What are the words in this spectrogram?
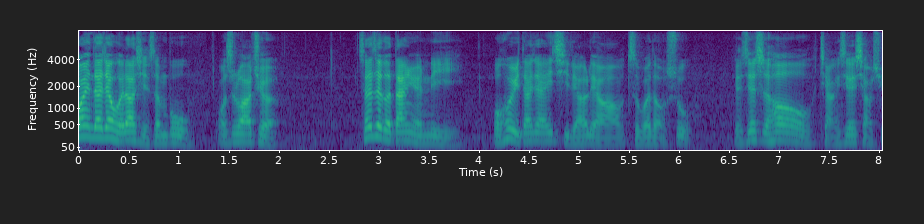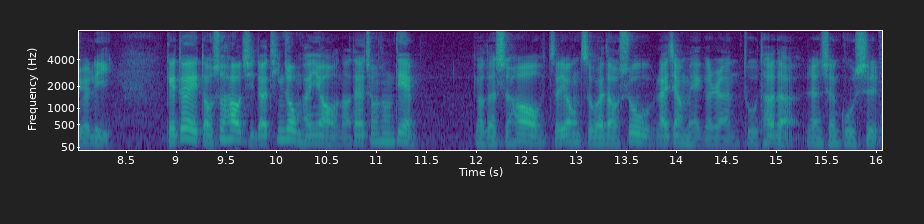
欢迎大家回到写生部，我是 Roger。在这个单元里，我会与大家一起聊聊紫微斗数，有些时候讲一些小学里，给对斗数好奇的听众朋友脑袋充充电；有的时候则用紫微斗数来讲每个人独特的人生故事。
